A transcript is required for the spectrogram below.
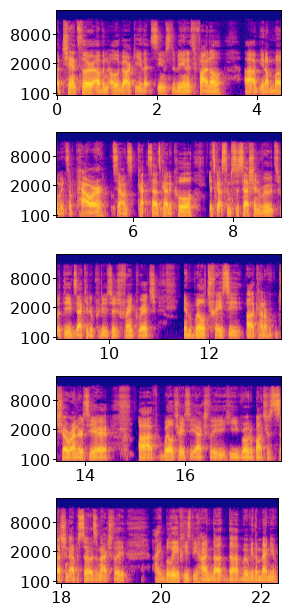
A chancellor of an oligarchy that seems to be in its final, uh, you know, moments of power. Sounds sounds kind of cool. It's got some Succession roots with the executive producers Frank Rich and Will Tracy, uh, kind of showrunners here. Uh, Will Tracy actually he wrote a bunch of Succession episodes, and actually, I believe he's behind the the movie The Menu,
